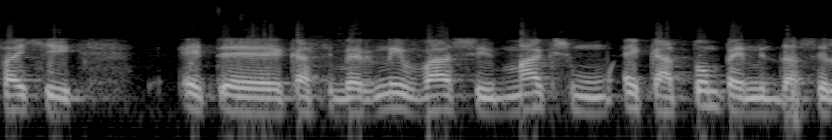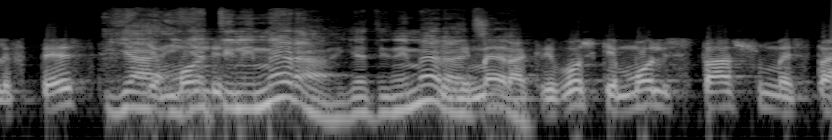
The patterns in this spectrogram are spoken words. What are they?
θα έχει ε, ε, καθημερινή βάση maximum 150 self-test Για, και για μόλις την ημέρα, για την ημέρα, την έτσι. ημέρα ακριβώς και μόλις φτάσουμε στα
